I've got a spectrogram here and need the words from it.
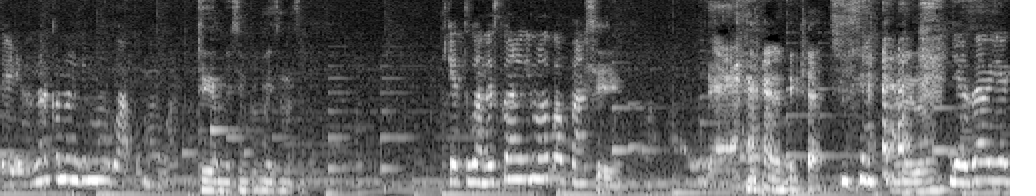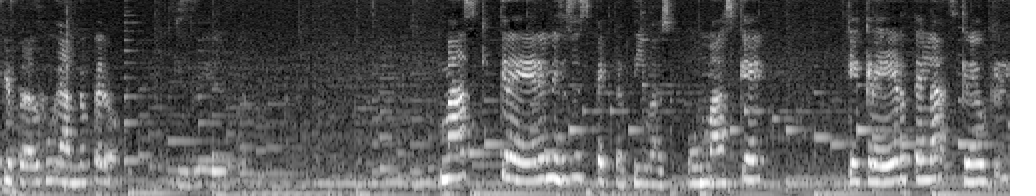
Deberías andar con alguien más guapo, más guapo. Sí, a mí siempre me dicen así. Que tú andes con alguien más guapa. Sí. Ya sabía que estabas jugando, pero. sí, Más que creer en esas expectativas o más que, que creértelas, creo que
